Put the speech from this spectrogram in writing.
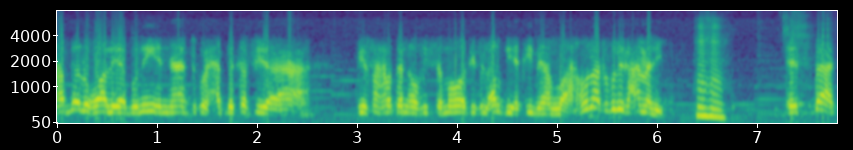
خردل وقال يا بني إنها تكون حبة في في صخرة أو في السماوات في الأرض يأتي بها الله. هنا تطبيق عملي. مهم. إثبات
